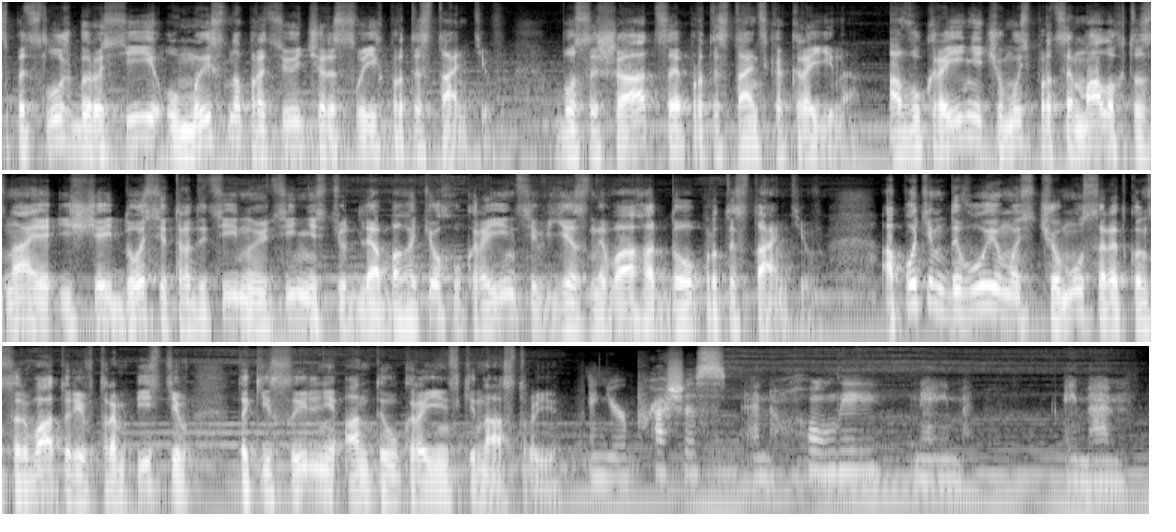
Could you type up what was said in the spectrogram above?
Спецслужби Росії умисно працюють через своїх протестантів, бо США це протестантська країна. А в Україні чомусь про це мало хто знає, і ще й досі традиційною цінністю для багатьох українців є зневага до протестантів. А потім дивуємось, чому серед консерваторів трампістів такі сильні антиукраїнські настрої. In your precious and holy name, amen.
